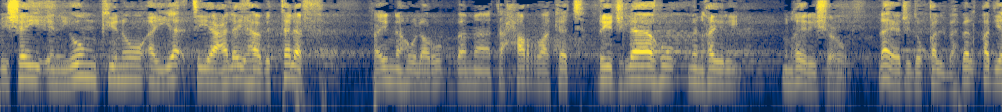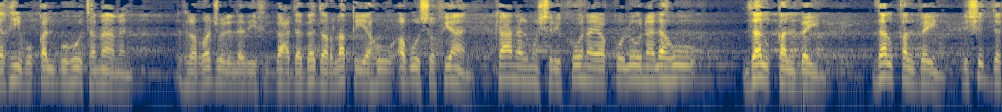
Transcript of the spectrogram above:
بشيء يمكن أن يأتي عليها بالتلف فإنه لربما تحركت رجلاه من غير من غير شعور. لا يجد قلبه بل قد يغيب قلبه تماما. مثل الرجل الذي بعد بدر لقيه أبو سفيان. كان المشركون يقولون له ذا القلبين. ذا القلبين لشدة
